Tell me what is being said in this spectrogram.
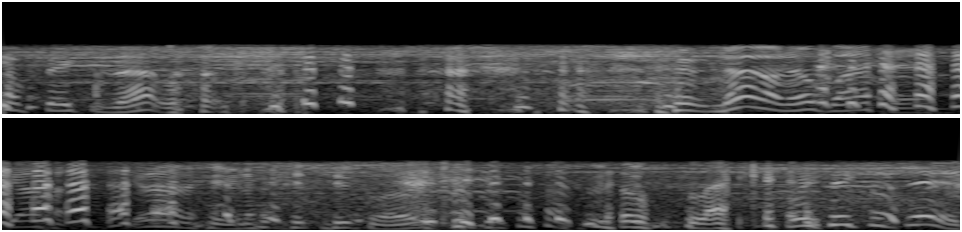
How fake does that look? no, no black hair. God, get out of here. Don't get too close. no black What do you think this is?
